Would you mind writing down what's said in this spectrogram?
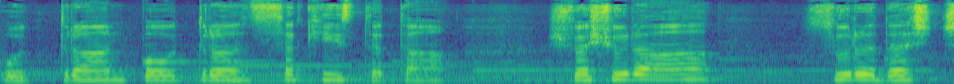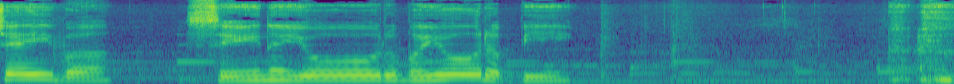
पुत्रान पौत्र सखीस्तथा श्वशुरा सुरदश्चैव सेनयोरुभयोरपी।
